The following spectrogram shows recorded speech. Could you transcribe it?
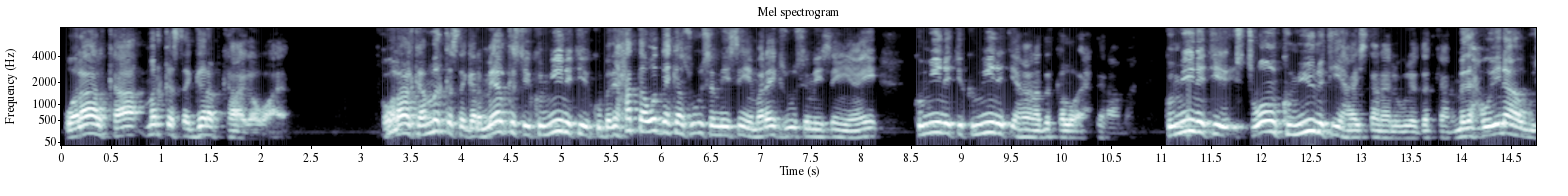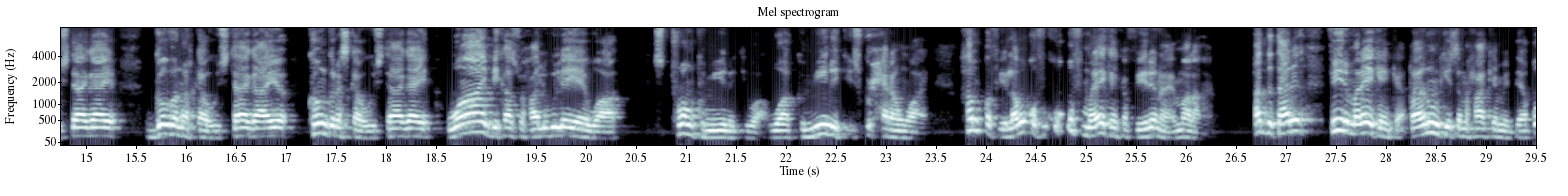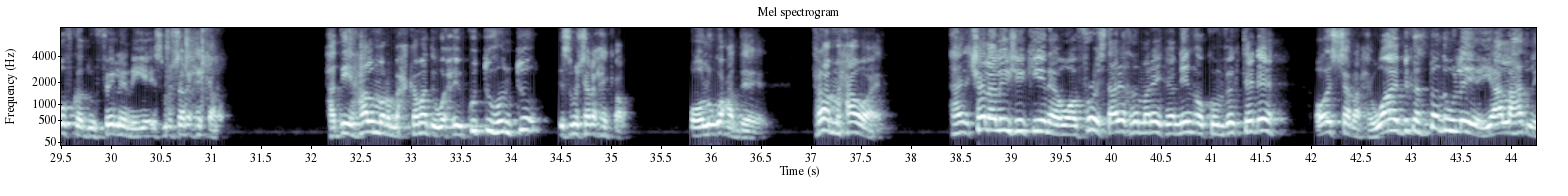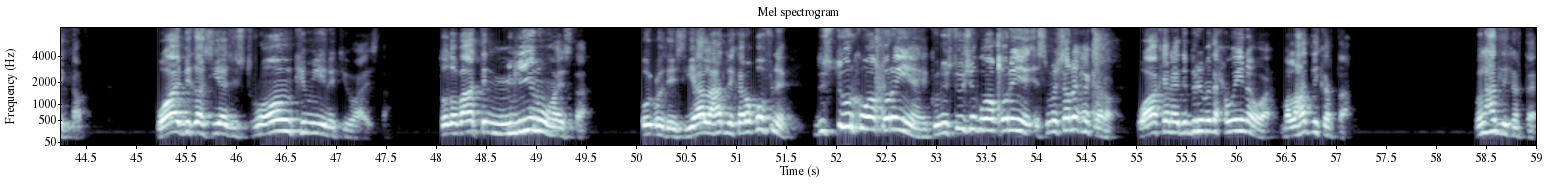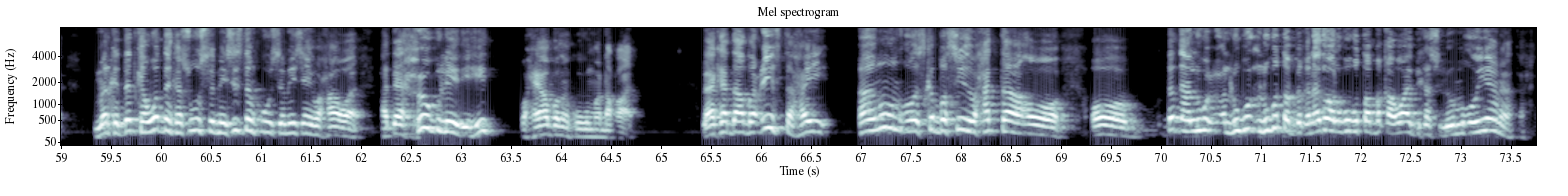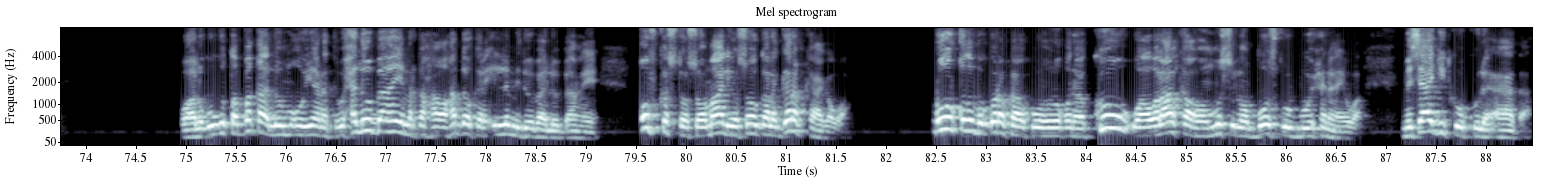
walaalka markasta garabkaaga waaye walaalka markasta garab meel kasta community ku badan xataa waddankaas uu samaysan yahay maraykanka uu samaysan yahay community community ahaana dadka loo ixtiraama community strong community haystana lagu leeyahay dadkan. Madaxweynaha uu istaagayo governorka uu istaagayo congresska uu istaagayo why? Because waxaa lagu leeyahay waa strong community waa community isku xiran waaye hal qof iyo laba qof qof maraykanka fiirinaya ma lahan hadda taariikh fiir maraykanka qaanuunkiisa maxaa ka mid ah? Qofka hadduu felony iyo isma sharxi karo. Haddii hal mar maxkamadda waxay ku tuhunto isma sharxi karo. Oo lagu caddeeyo. Trump maxaa waaye shalay la sheekeynaya waa first taariikhda maraykan nin oo convicted eh oo is sharaxay why? Because dad uu leeyahay yaa la hadli karo why? Because he strong community uu haysta toddobaatan milyan uu haysta u codaysa yaa la hadli karo qofne dastuurka waa qoran yahay constitutionka waa qoran yahay isma sharaxi karo waa kan adibri madaxweyne waay ma la hadli kartaa ma la hadli kartaa marka dadkan waddankaas uu sameeyey systemka uu samaysan waxaa waaye haddaa xoog leedihid waxyaaba badan kuguma dhacaayo laakiin haddaa daciif tahay qaanuun oo iska basiido xataa oo oo dad aan lagu lagu tabiqin adigaa lagugu tabaqa waay bikaas looma ooyaanaa tahay. Waa lagugu tabaqa looma ooyaanaa tahay. Waxaa loo baahan yahay marka haddoo kale in la midoobaa loo baahan qof kastoo soomaaliya soo gala garabkaaga waa. Dhowr garabkaaga ku noqonaa. Kow waa walaalkaa oo muslim oo booskuu buuxinaya waa. Masaajidkuu kula aada.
